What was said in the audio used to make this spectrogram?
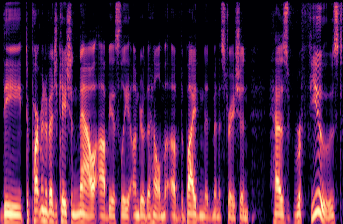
the Department of Education now, obviously under the helm of the Biden administration, has refused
